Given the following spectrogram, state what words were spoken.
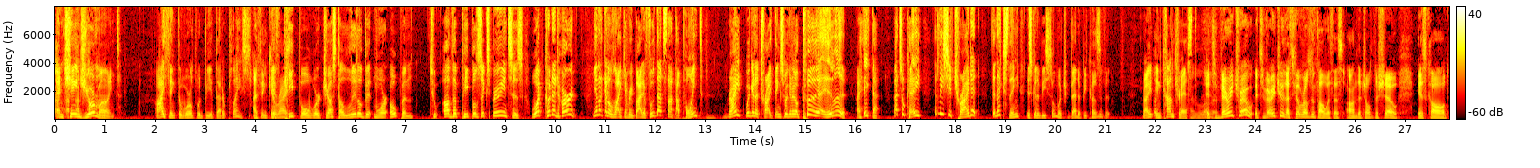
and change your mind. I think the world would be a better place I think you're if right. people were just a little bit more open to other people's experiences. What could it hurt? You're not going to like every bite of food. That's not the point, right? We're going to try things. We're going to go, ugh." I hate that. That's okay. At least you tried it. The next thing is going to be so much better because of it, right? In contrast. It's very true. It's very true. That's Phil Rosenthal with us on the Jolt. The show is called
